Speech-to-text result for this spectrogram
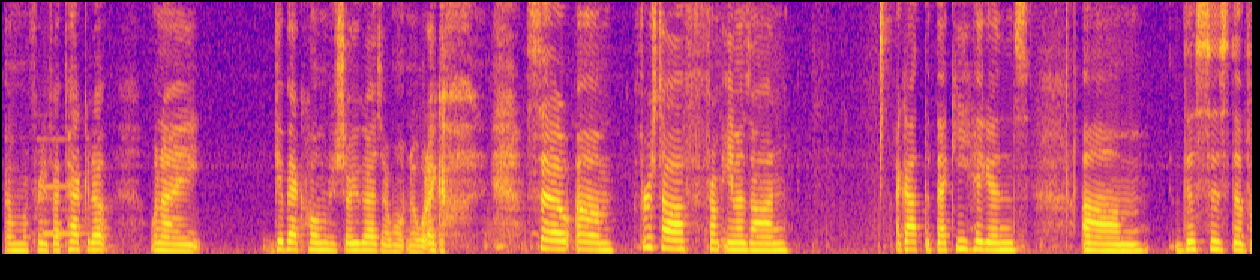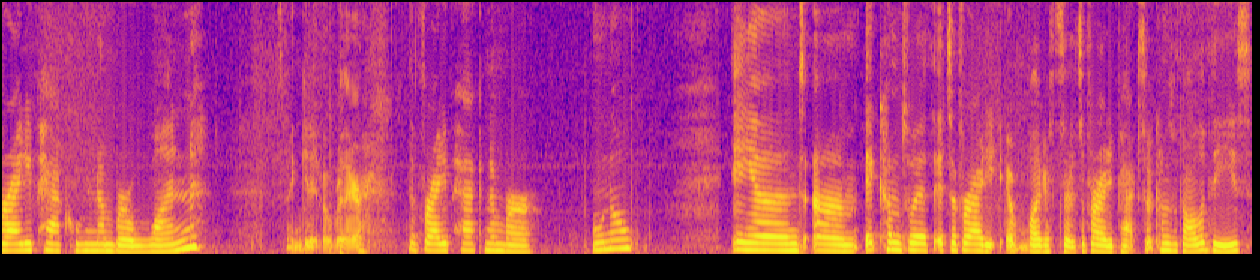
I'm afraid if I pack it up when I get back home to show you guys I won't know what I got. so um, first off from Amazon I got the Becky Higgins um, this is the variety pack number one. If I can get it over there. The variety pack number Uno. And um, it comes with, it's a variety, like I said, it's a variety pack. So it comes with all of these.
